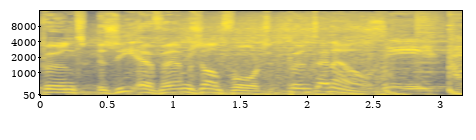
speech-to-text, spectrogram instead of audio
www.zfmzandvoort.nl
